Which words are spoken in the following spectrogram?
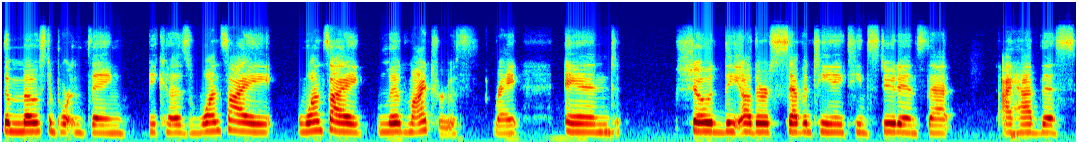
the most important thing because once i once i lived my truth right and showed the other 17 18 students that i have this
